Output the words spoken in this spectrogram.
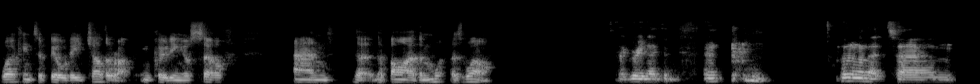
working to build each other up, including yourself and the, the buyer them as well. I agree, Nathan. And putting on that um,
